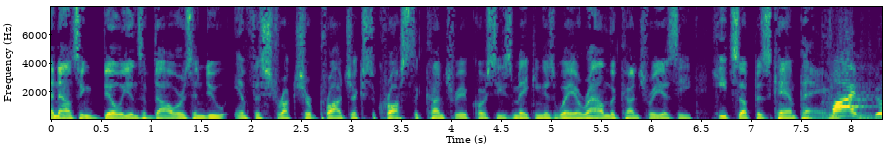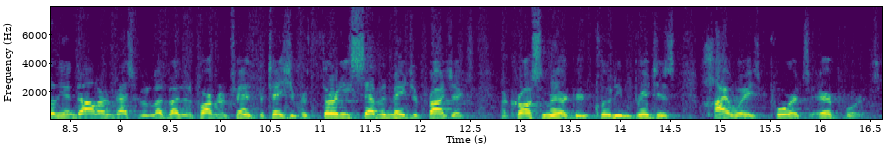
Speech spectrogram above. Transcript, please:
announcing billions of dollars in new infrastructure projects across the country. Of course, he's making his way around the country as he heats up his campaign. $5 billion investment led by the Department of Transportation for 37 major projects across America, including bridges, highways, ports, airports.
